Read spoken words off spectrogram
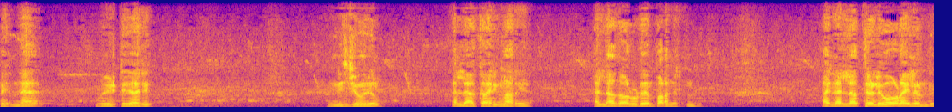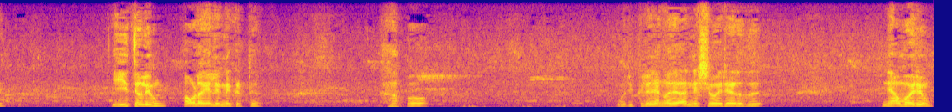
പിന്നെ വീട്ടുകാർ നിജോനും എല്ലാ കാര്യങ്ങളും അറിയാം. അല്ലാതെ അവളോട് ഞാൻ പറഞ്ഞിട്ടുണ്ട്. അതിനെല്ലാ തെളിവും അവളെ കയ്യിലുണ്ട്. ഈ തെളിവും അവളെ കയ്യിൽ തന്നെ കിട്ടുക. അപ്പോൾ ഒരിക്കലും ഞങ്ങൾ അന്വേഷിച്ച് വരരുത്. ഞാൻ വരും.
